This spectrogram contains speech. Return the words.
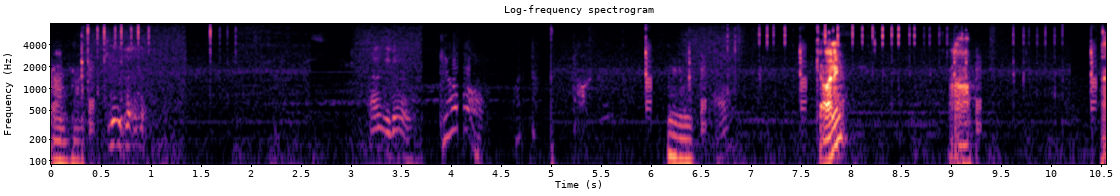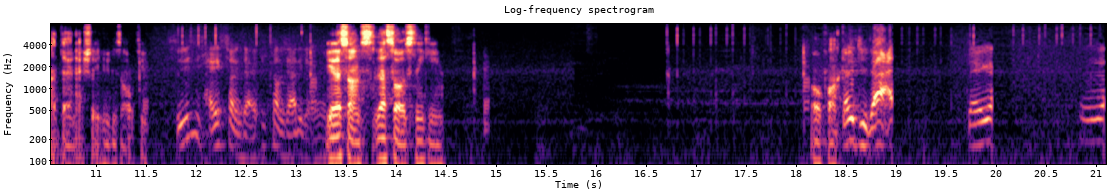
Run, run. How's he doing? Yo! Hmm. Go on him? Oh. I don't actually, he just ult you. As soon as his haste out, if he comes out again, Yeah, that's what, I'm, that's what I was thinking. Oh fuck. Don't do that. Go, go. go.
